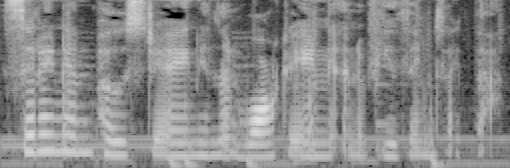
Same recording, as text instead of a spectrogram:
sitting and posting and then walking and a few things like that.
